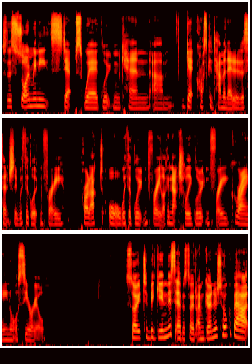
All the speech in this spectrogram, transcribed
So, there's so many steps where gluten can um, get cross contaminated essentially with a gluten free product or with a gluten free, like a naturally gluten free grain or cereal. So, to begin this episode, I'm going to talk about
